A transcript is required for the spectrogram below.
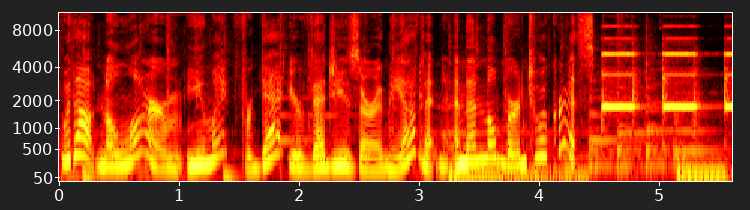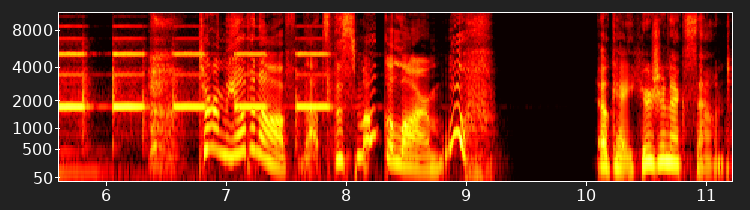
Without an alarm, you might forget your veggies are in the oven and then they'll burn to a crisp. Turn the oven off! That's the smoke alarm! Woof! Okay, here's your next sound.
